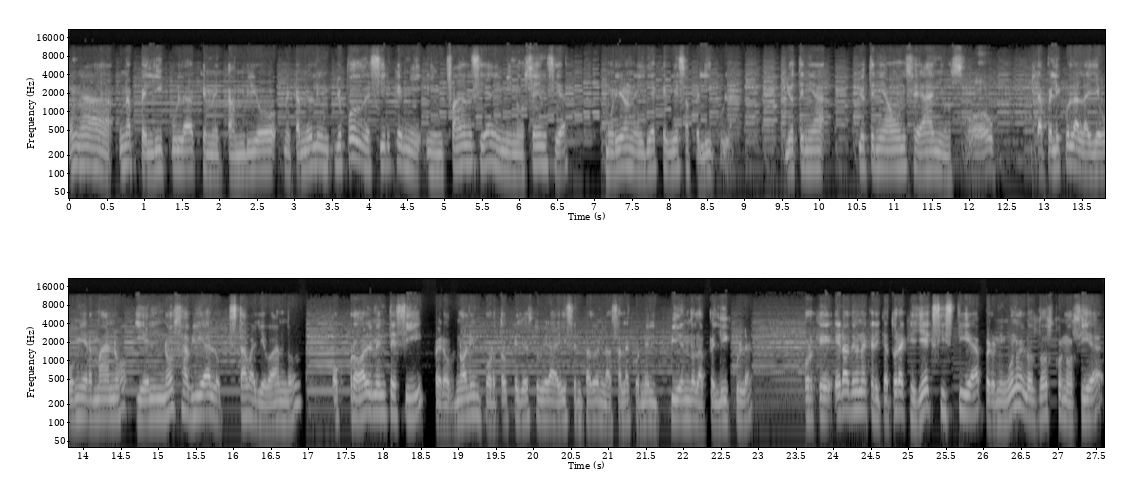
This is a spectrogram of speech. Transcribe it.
una, una película que me cambió, me cambió Yo puedo decir que mi infancia y mi inocencia murieron el día que vi esa película. Yo tenía, yo tenía 11 años. Wow. La película la llevó mi hermano y él no sabía lo que estaba llevando, o probablemente sí, pero no le importó que yo estuviera ahí sentado en la sala con él viendo la película, porque era de una caricatura que ya existía, pero ninguno de los dos conocía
